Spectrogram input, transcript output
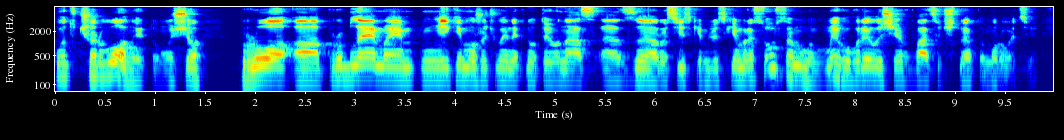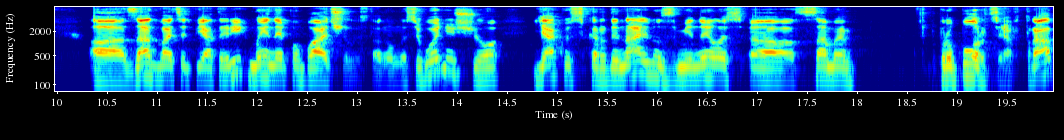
код червоний, тому що про проблеми, які можуть виникнути у нас з російським людським ресурсом, ми говорили ще в 2024 році. А за 25 рік ми не побачили станом на сьогодні, що якось кардинально змінилась а, саме пропорція втрат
